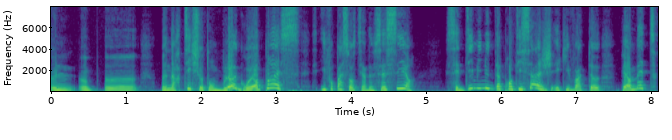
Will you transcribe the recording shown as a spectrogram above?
un, article sur ton blog WordPress. Il ne faut pas sortir de Saint-Cyr. C'est 10 minutes d'apprentissage et qui va te permettre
